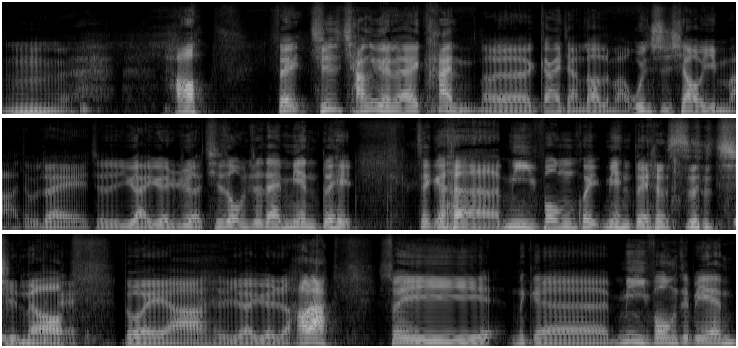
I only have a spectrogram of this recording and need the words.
嗯，好。所以其实长远来看，呃，刚才讲到了嘛，温室效应嘛，对不对？就是越来越热，其实我们就在面对这个蜜蜂会面对的事情哦。对呀，越来越热。好了，所以那个蜜蜂这边。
